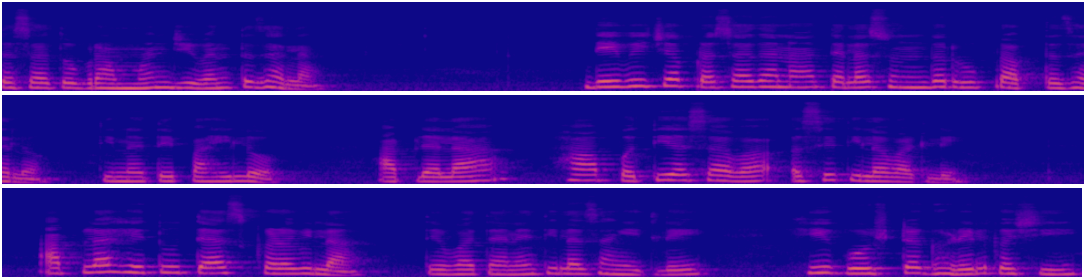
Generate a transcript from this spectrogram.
तसा तो ब्राह्मण जिवंत झाला. देवीच्या प्रसादानं त्याला सुंदर रूप प्राप्त झालं. तिनं ते पाहिलं. आपल्याला हा पती असावा असे तिला वाटले. आपला हेतू त्यास कळविला. तेव्हा त्याने तिला सांगितले ही गोष्ट घडेल कशी?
